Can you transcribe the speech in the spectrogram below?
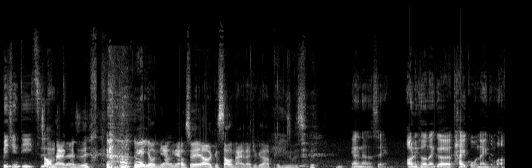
毕竟第一次少奶奶是因为有娘娘，所以要有一个少奶奶去跟她拼，是不是？娘娘是谁？哦，你说那个泰国那个吗？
